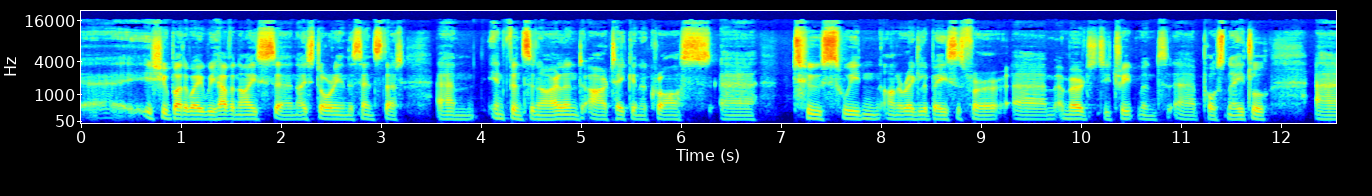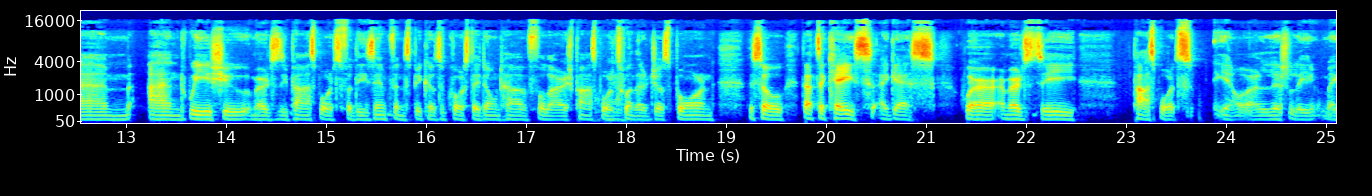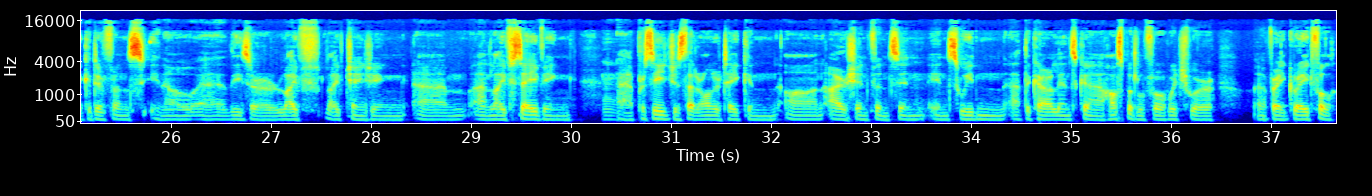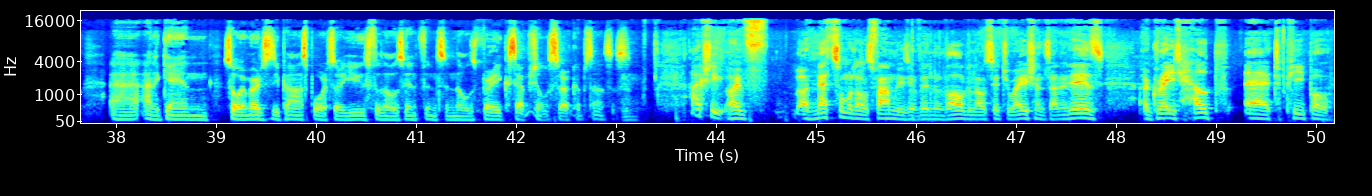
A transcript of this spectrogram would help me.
issue, by the way, we have a nice nice story in the sense that um, infants in Ireland are taken across uh, to Sweden on a regular basis for um, emergency treatment uh, postnatal. Um, and we issue emergency passports for these infants because, of course, they don't have full Irish passports when they're just born. So that's a case, I guess, where emergency passports, you know, are literally make a difference. You know, uh, these are life life changing um, and life saving mm. uh, procedures that are undertaken on Irish infants in, in Sweden at the Karolinska Hospital, for which we're uh, very grateful. Uh, and again, so emergency passports are used for those infants in those very exceptional circumstances. Mm. Actually, I've I've met some of those families who've been involved in those situations, and it is a great help uh, to people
